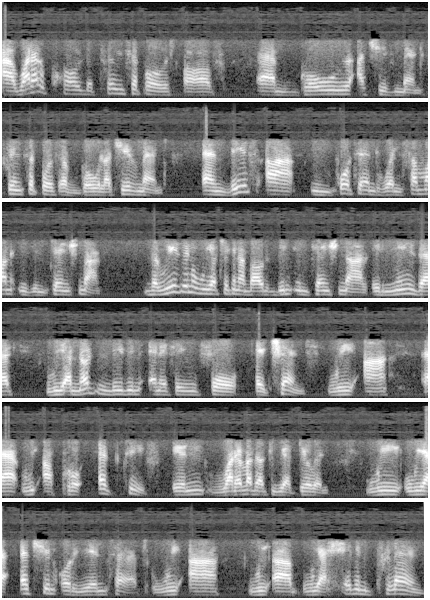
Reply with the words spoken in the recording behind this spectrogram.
uh, what I call the principles of um, goal achievement, principles of goal achievement. And these are important when someone is intentional. The reason we are talking about being intentional, it means that we are not leaving anything for a chance. We are uh, we are proactive in whatever that we are doing. We we are action oriented. We are we are we are having plans.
